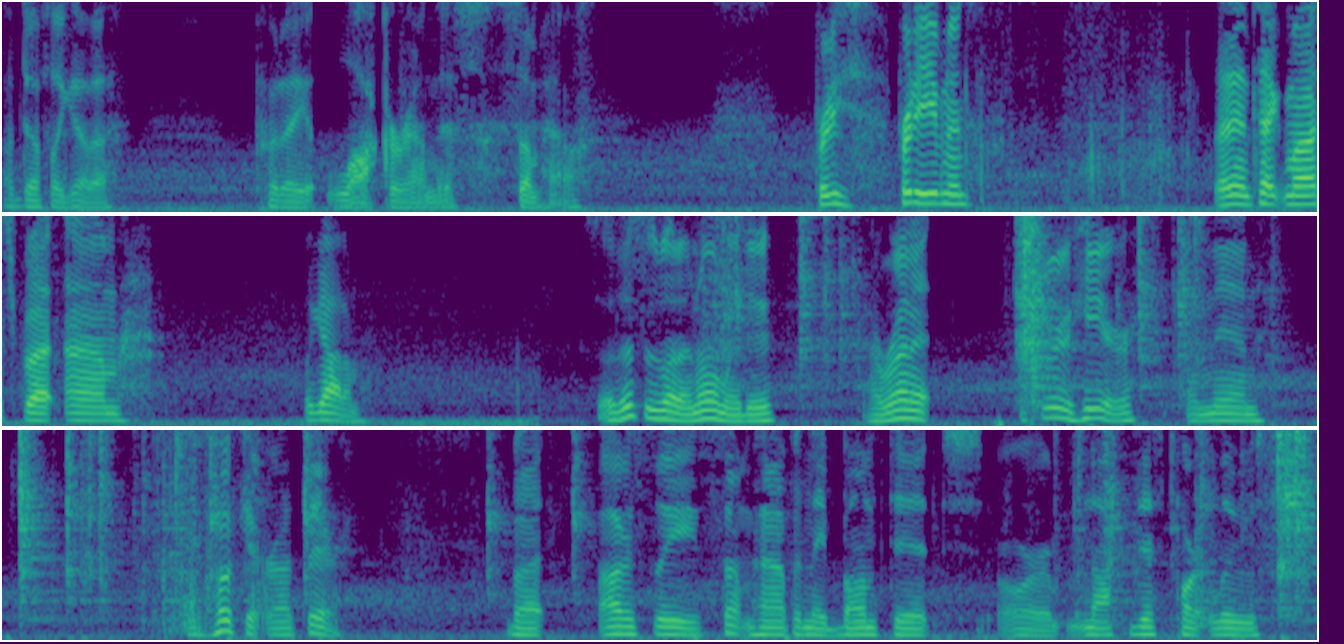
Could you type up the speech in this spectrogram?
I've definitely got to put a lock around this somehow pretty pretty evening They didn't take much, but um, we got them. So this is what I normally do. I run it through here and then I hook it right there. But obviously something happened, they bumped it or knocked this part loose,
